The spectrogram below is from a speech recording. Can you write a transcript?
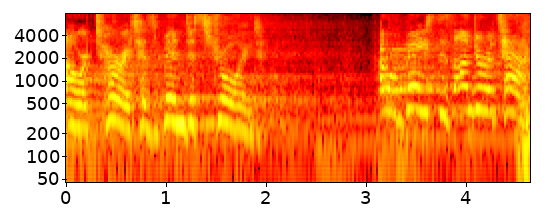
Our turret has been destroyed. Our base is under attack!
